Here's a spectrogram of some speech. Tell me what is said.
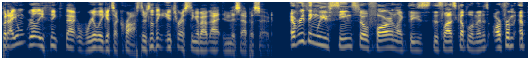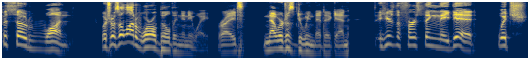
But I don't really think that really gets across. There's nothing interesting about that in this episode. everything we've seen so far in like these this last couple of minutes are from episode one. Which was a lot of world building anyway, right? Now we're just doing that again. Here's the first thing they did, which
